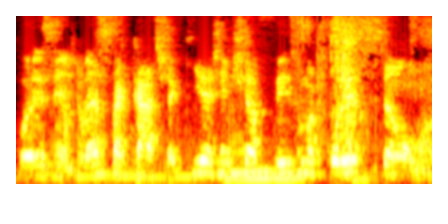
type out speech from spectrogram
Por exemplo, essa caixa aqui a gente já fez uma coleção, ó.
